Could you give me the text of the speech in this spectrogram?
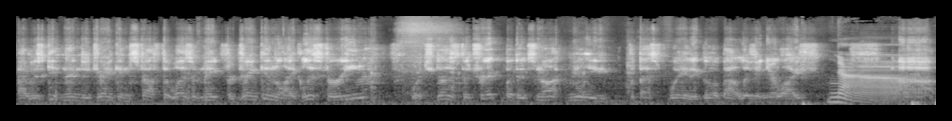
I was getting into drinking stuff that wasn't made for drinking, like Listerine, which does the trick, but it's not really the best way to go about living your life. No. uh,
